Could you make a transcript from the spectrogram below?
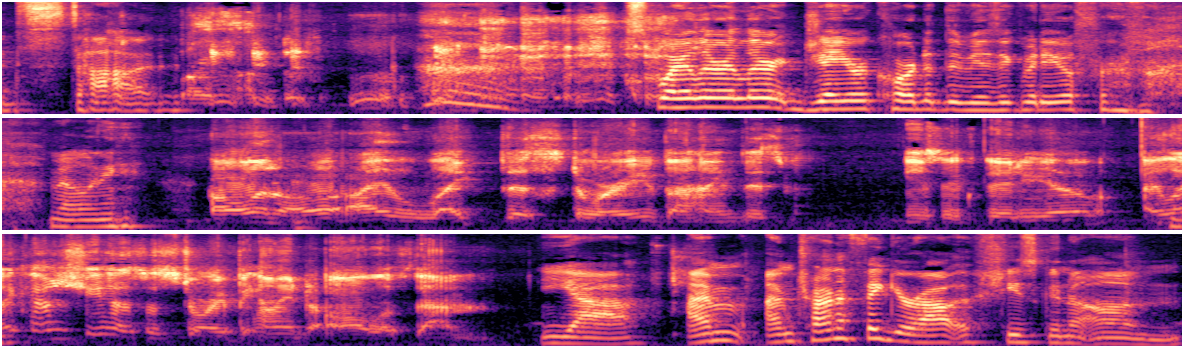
god, stop. Spoiler alert, Jay recorded the music video for Melanie. all in all, I like the story behind this music video. I like how she has a story behind all of them. Yeah, I'm I'm trying to figure out if she's gonna um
